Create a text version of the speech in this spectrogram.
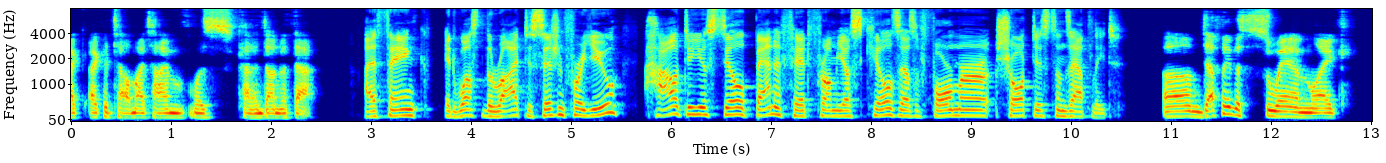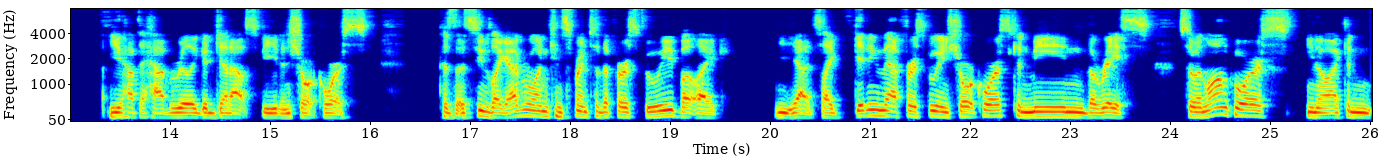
I, I could tell my time was kind of done with that. I think it was the right decision for you. How do you still benefit from your skills as a former short distance athlete? Um, definitely the swim. Like you have to have a really good get out speed in short course because it seems like everyone can sprint to the first buoy, but like, yeah, it's like getting that first buoy in short course can mean the race. So in long course, you know, I can,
